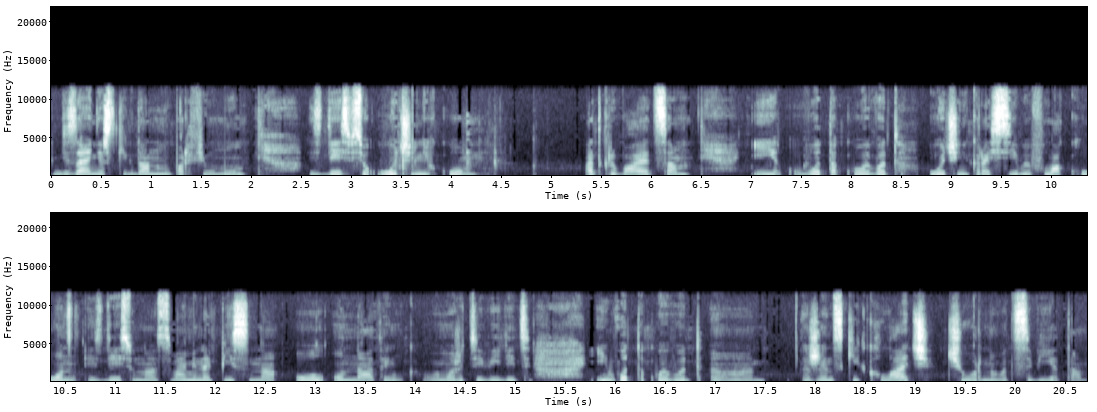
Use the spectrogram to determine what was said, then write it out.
дизайнерский к данному парфюму. Здесь все очень легко открывается. И вот такой вот очень красивый флакон. Здесь у нас с вами написано All or Nothing, вы можете видеть. И вот такой вот э, женский клатч черного цвета.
